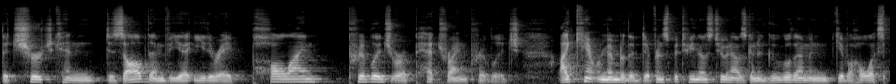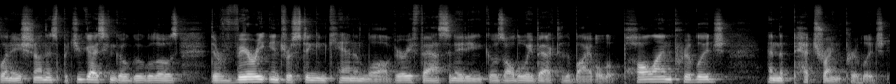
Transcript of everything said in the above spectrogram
the church can dissolve them via either a Pauline privilege or a Petrine privilege. I can't remember the difference between those two, and I was going to Google them and give a whole explanation on this, but you guys can go Google those. They're very interesting in canon law, very fascinating. It goes all the way back to the Bible the Pauline privilege and the Petrine privilege.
